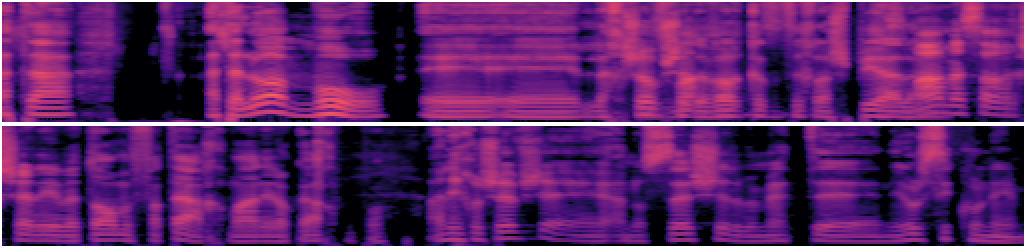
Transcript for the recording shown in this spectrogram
אתה, אתה לא אמור אה, אה, לחשוב אז מה- שדבר כזה צריך להשפיע אז על מה ה... המסר שלי בתור מפתח? מה אני לוקח מפה? אני חושב שהנושא של באמת אה, ניהול סיכונים,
